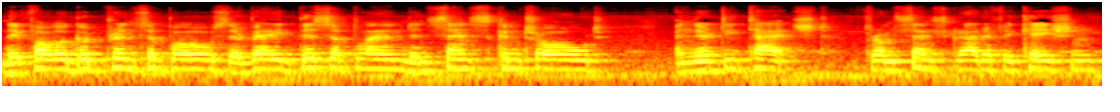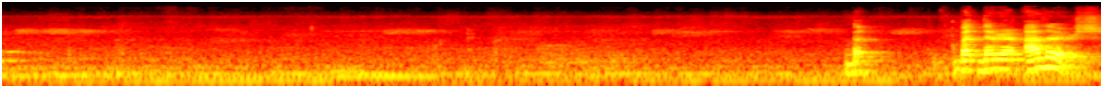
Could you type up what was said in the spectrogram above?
they follow good principles, they're very disciplined and sense controlled, and they're detached from sense gratification. But, but there are others.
